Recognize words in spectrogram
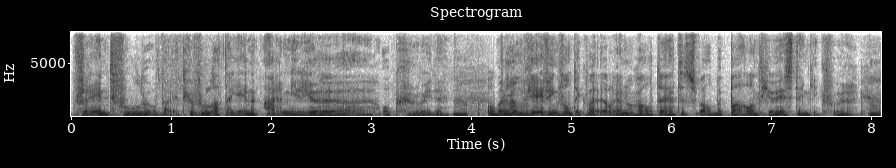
vreemd voelde of dat je het gevoel had dat je in een arm milieu uh, opgroeide. Ja, maar die omgeving vond ik wel, nog altijd is wel bepalend geweest, denk ik, voor ja.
